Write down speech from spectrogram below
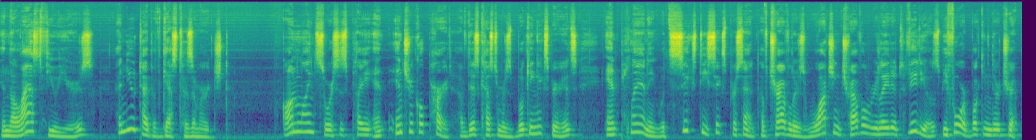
In the last few years, a new type of guest has emerged. Online sources play an integral part of this customer's booking experience and planning, with 66% of travelers watching travel related videos before booking their trip.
